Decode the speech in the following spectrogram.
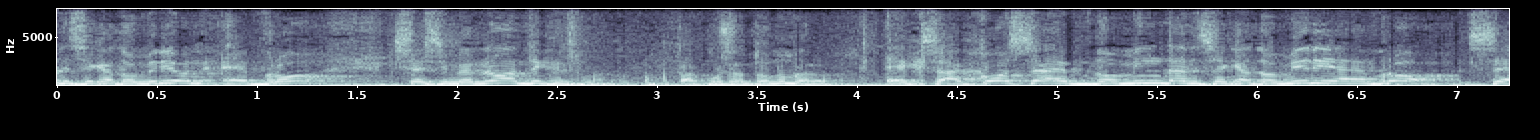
δισεκατομμυρίων ευρώ σε σημερινό αντίκρισμα. Το ακούσατε το νούμερο; 670 δισεκατομμύρια ευρώ σε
